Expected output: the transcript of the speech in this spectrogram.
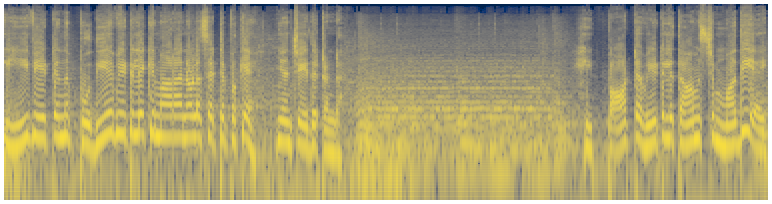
ഈ വീട്ടിൽ നിന്ന് പുതിയ വീട്ടിലേക്ക് മാറാനുള്ള സെറ്റപ്പ് ഒക്കെ ഞാൻ ചെയ്തിട്ടുണ്ട്. ഈ പാട്ട വീട്ടിൽ താമസിച്ച് മതിയായി.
